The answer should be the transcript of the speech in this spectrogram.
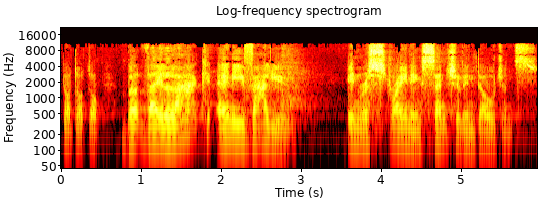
dot, dot, dot, but they lack any value in restraining sensual indulgence.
